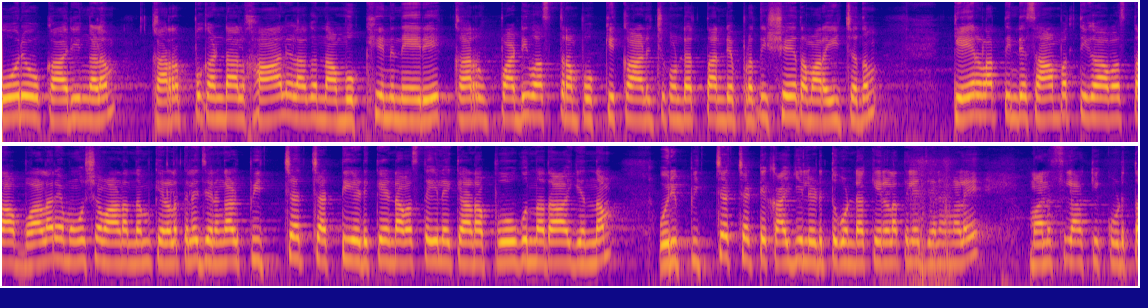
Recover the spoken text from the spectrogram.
ഓരോ കാര്യങ്ങളും കറുപ്പ് കണ്ടാൽ ഹാലിളകുന്ന മുഖ്യന് നേരെ കറുപ്പടിവസ്ത്രം പൊക്കിക്കാണിച്ചുകൊണ്ട് തന്റെ പ്രതിഷേധം അറിയിച്ചതും കേരളത്തിന്റെ സാമ്പത്തിക അവസ്ഥ വളരെ മോശമാണെന്നും കേരളത്തിലെ ജനങ്ങൾ പിച്ച ചട്ടിയെടുക്കേണ്ട അവസ്ഥയിലേക്കാണ് പോകുന്നത് എന്നും ഒരു പിച്ചച്ചട്ടി കയ്യിലെടുത്തുകൊണ്ട് കേരളത്തിലെ ജനങ്ങളെ മനസ്സിലാക്കി കൊടുത്ത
